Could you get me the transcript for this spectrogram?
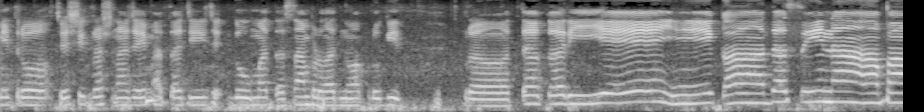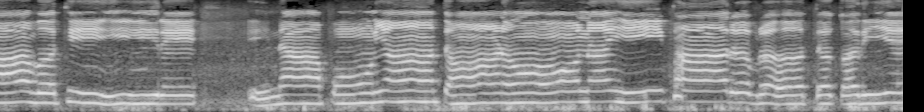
મિત્રો, જય શ્રી કૃષ્ણ, જય માતાજી, જય ગૌ માતા. સાંભળો આજનું આપણું ગીત. વ્રત કરીએ એકાદશીના ભાવથી રે. એના પુણ્ય તાણો નહીં પાર. વ્રત કરીએ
